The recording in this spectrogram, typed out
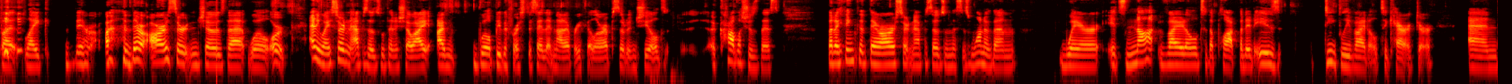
but like there there are certain shows that will or anyway certain episodes within a show. I i will be the first to say that not every filler episode in shield accomplishes this. But I think that there are certain episodes, and this is one of them, where it's not vital to the plot, but it is deeply vital to character and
